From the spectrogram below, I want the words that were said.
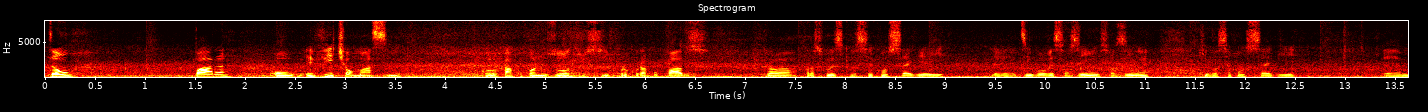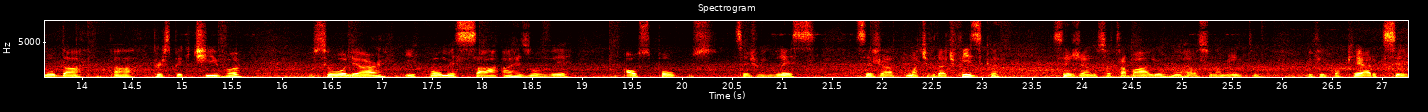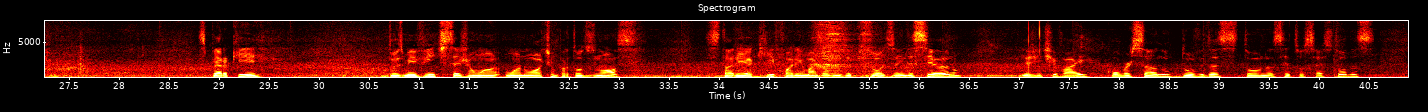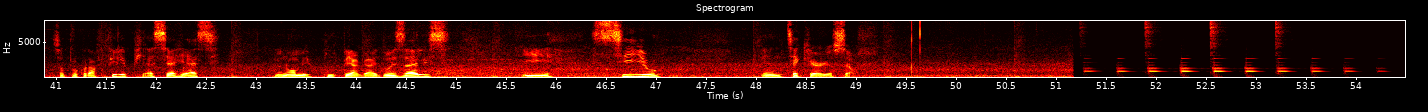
Então, para ou evite ao máximo colocar a culpa nos outros e procurar culpados para as coisas que você consegue aí é, desenvolver sozinho, sozinha, que você consegue é, mudar a perspectiva, o seu olhar e começar a resolver aos poucos, seja o inglês, seja uma atividade física, seja no seu trabalho, no relacionamento, enfim, qualquer área que seja. Espero que 2020 seja um, um ano ótimo para todos nós. Estarei aqui, farei mais alguns episódios ainda esse ano e a gente vai conversando. Dúvidas, estou nas redes sociais todas. Só procurar Philip SRS, meu nome com PH e dois L's. E see you and take care of yourself.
